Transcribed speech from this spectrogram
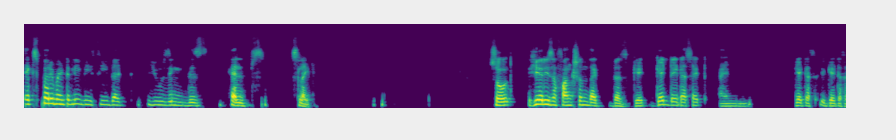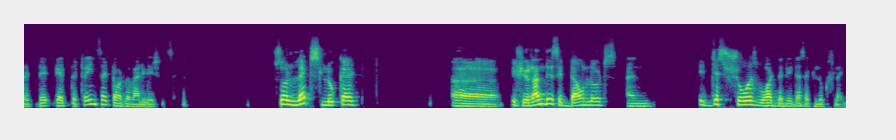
experimentally, we see that using this helps slightly. So here is a function that does get, get data set and get a, get a set, get the train set or the validation set. So let's look at uh, if you run this, it downloads and it just shows what the data set looks like.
